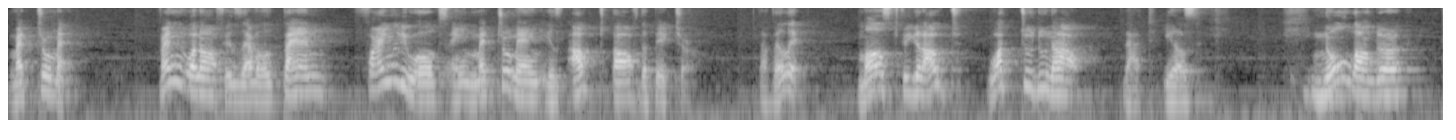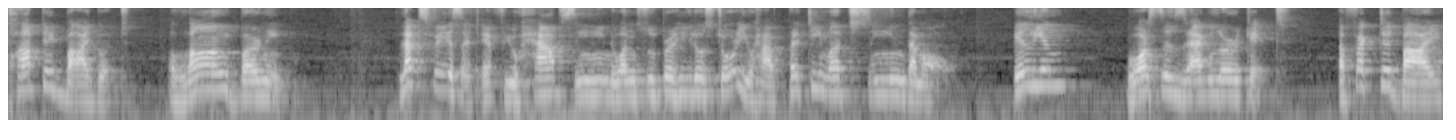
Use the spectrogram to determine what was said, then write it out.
Metro Man. When one of his evil plan finally works and Metro Man is out of the picture, the villain must figure out what to do now that he is no longer thwarted by good, a long burning. Let's face it, if you have seen one superhero story, you have pretty much seen them all. Alien versus regular kid, affected by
